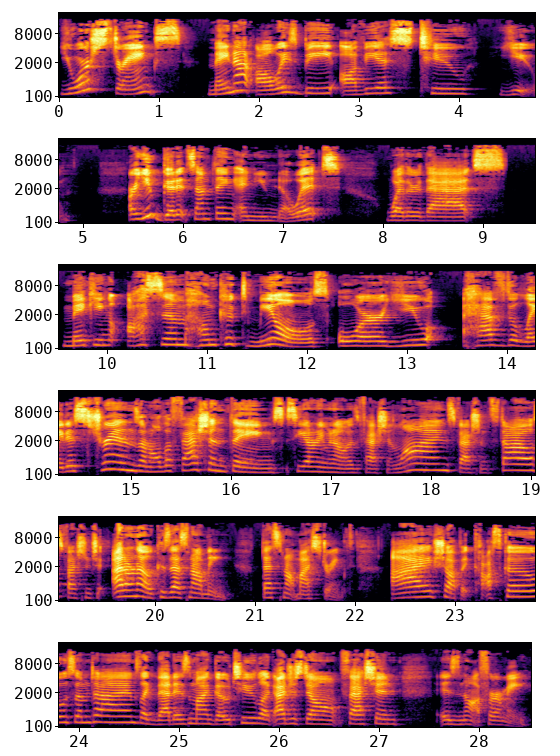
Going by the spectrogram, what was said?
your strengths may not always be obvious to you. Are you good at something and you know it? Whether that's making awesome home cooked meals or you have the latest trends on all the fashion things. See, I don't even know it's fashion lines, fashion styles, fashion. Sh- I don't know because that's not me. That's not my strength. I shop at Costco sometimes. Like that is my go-to. Like I just don't fashion is not for me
